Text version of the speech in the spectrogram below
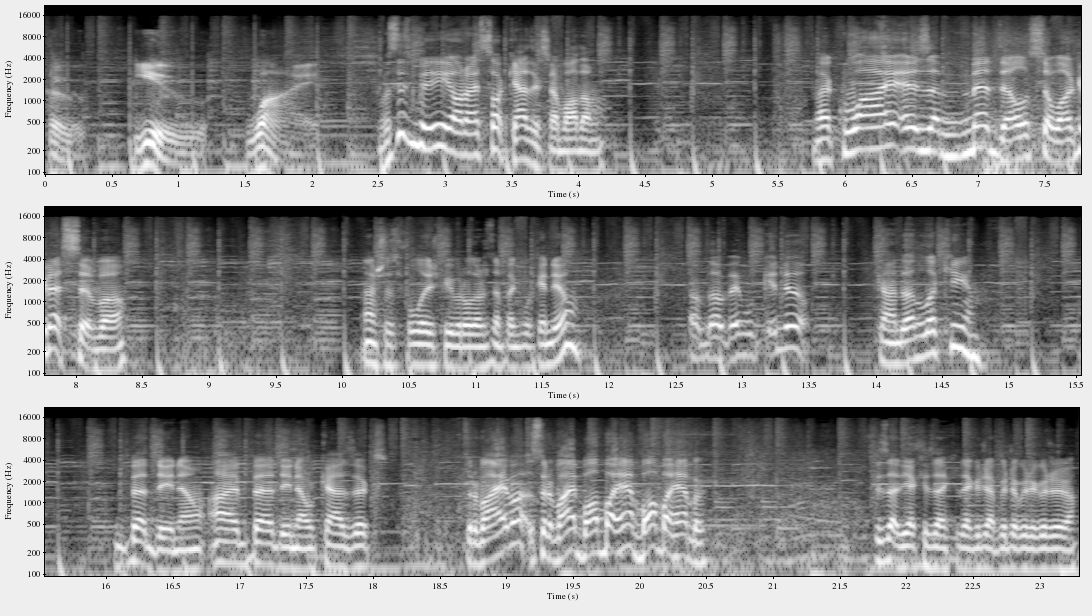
Who? You. Why? Was this me or I saw Kazakhstan bottom? Like, why is a middle so aggressive? That's just full HP, bro. There's nothing we can do. There's nothing we can do. Kinda unlucky. Bet they know. I bet they know Kha'Zix. Survive? Uh, survive? Bomb by him. Bomb by him. He's dead. Yeah, he's dead. He's dead. Good job. Good job. Good job. Good job.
